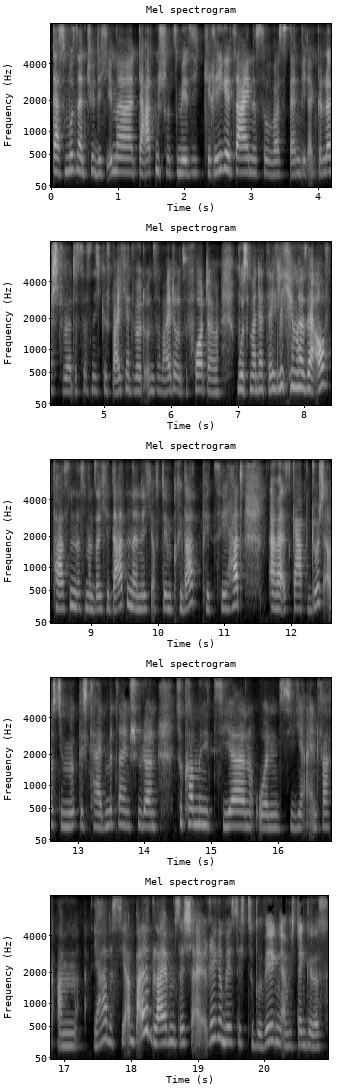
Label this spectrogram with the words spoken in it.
Das muss natürlich immer datenschutzmäßig geregelt sein, ist so sowas dann wieder gelöscht wird, dass das nicht gespeichert wird und so weiter und so fort. Da muss man tatsächlich immer sehr aufpassen, dass man solche Daten dann nicht auf dem Privat-PC hat. Aber es gab durchaus die Möglichkeit, mit seinen Schülern zu kommunizieren und sie einfach am, ja, dass sie am Ball bleiben, sich regelmäßig zu bewegen. Aber ich denke, das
